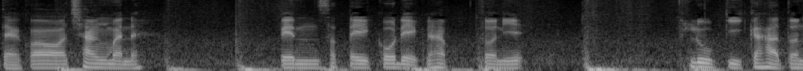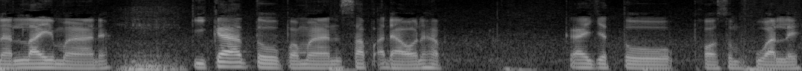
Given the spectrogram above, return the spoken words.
แต่ก็ช่างมันนะ เป็นสเตโกเด็กนะครับ ตัวนี้ ลูกกีกาตัวนั้นไล่มานะ กีกาโตประมาณซับอดัลนะครับ ใกล้จะโตพอสมควรเลย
